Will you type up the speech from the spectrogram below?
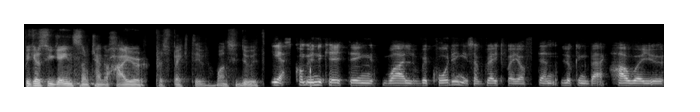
because you gain some kind of higher perspective once you do it. Yes, communicating while recording is a great way of then looking back. How were you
